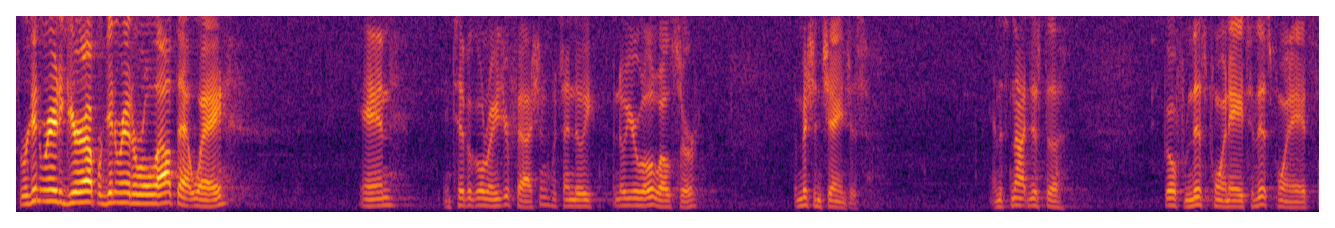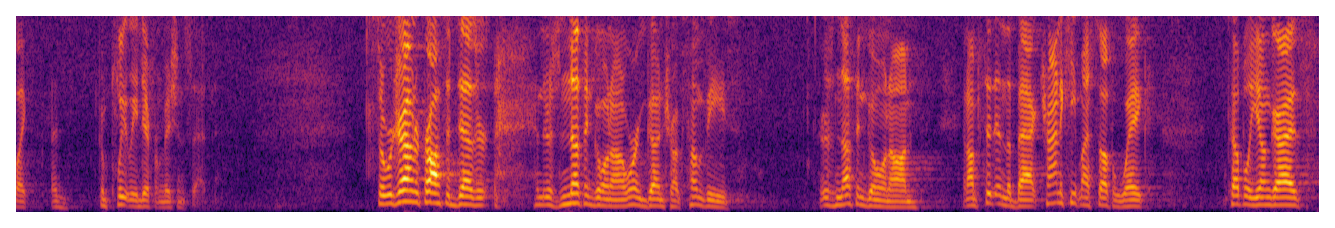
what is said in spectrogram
So we're getting ready to gear up. We're getting ready to roll out that way. And in typical Ranger fashion, which I know, I know you're well, well, sir, the mission changes. And it's not just a go from this point A to this point A. It's like a completely different mission set. So we're driving across the desert, and there's nothing going on. We're in gun trucks, Humvees. There's nothing going on. And I'm sitting in the back trying to keep myself awake. A couple of young guys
